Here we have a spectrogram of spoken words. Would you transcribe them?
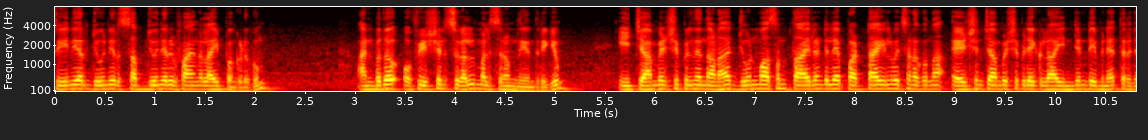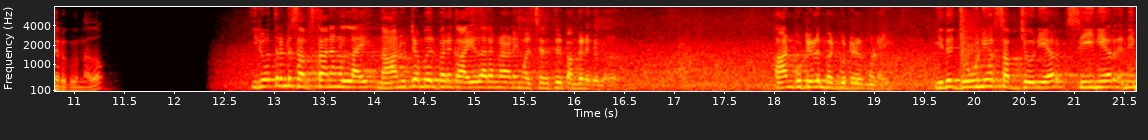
സീനിയർ ജൂനിയർ സബ് ജൂനിയർ വിഭാഗങ്ങളായി പങ്കെടുക്കും. അൻപത് ഒഫീഷ്യൽസുകൾ മത്സരം നിയന്ത്രിക്കും. ഈ ചാമ്പ്യൻഷിപ്പിൽ നിന്നാണ് ജൂൺ മാസം തായ്ലൻഡിലെ പട്ടായിൽ വെച്ച് നടക്കുന്ന ഏഷ്യൻ ചാമ്പ്യൻഷിപ്പിലേക്കുള്ള ഇന്ത്യൻ ടീമിനെ തിരഞ്ഞെടുക്കുന്നത്. ഇരുപത്തിരണ്ട് സംസ്ഥാനങ്ങളിലായി നാനൂറ്റമ്പതിൽ പരം കായിക താരങ്ങളാണ് ഈ മത്സരത്തിൽ പങ്കെടുക്കുന്നത്. ആൺകുട്ടികളും പെൺകുട്ടികളും കൂടെ. ഇത് ജൂനിയർ സബ് ജൂനിയർ സീനിയർ എന്നീ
